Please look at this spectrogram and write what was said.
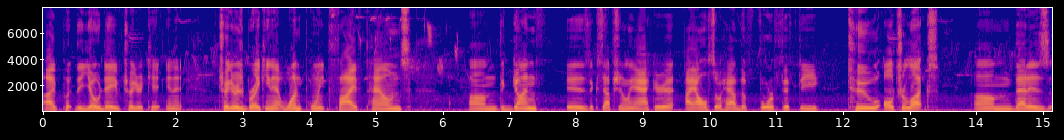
I put the Yo Dave trigger kit in it. Trigger is breaking at 1.5 pounds. Um, the gun is exceptionally accurate. I also have the 450 two Ultralux um, that is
